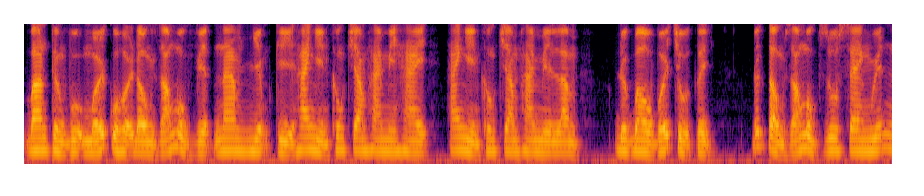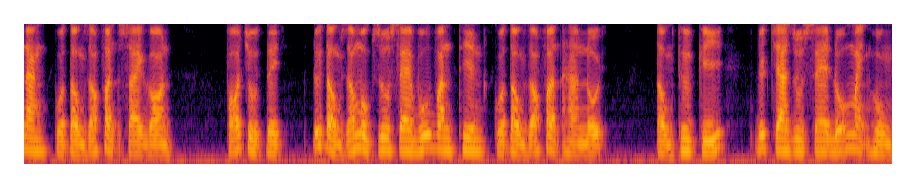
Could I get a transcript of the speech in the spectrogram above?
Ban thường vụ mới của Hội đồng Giám mục Việt Nam nhiệm kỳ 2022-2025 được bầu với Chủ tịch Đức Tổng Giám mục Du Xe Nguyễn Năng của Tổng giáo phận Sài Gòn, Phó Chủ tịch Đức Tổng Giám mục Du Xe Vũ Văn Thiên của Tổng giáo phận Hà Nội, Tổng Thư ký Đức cha Du Xe Đỗ Mạnh Hùng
